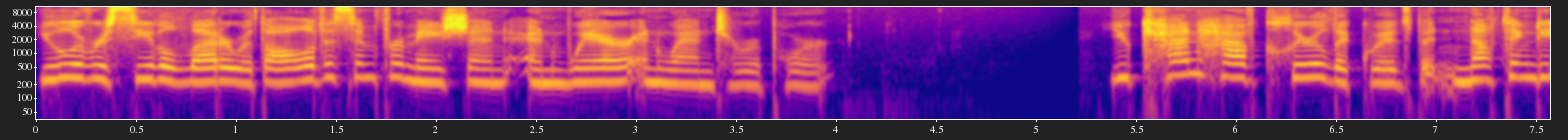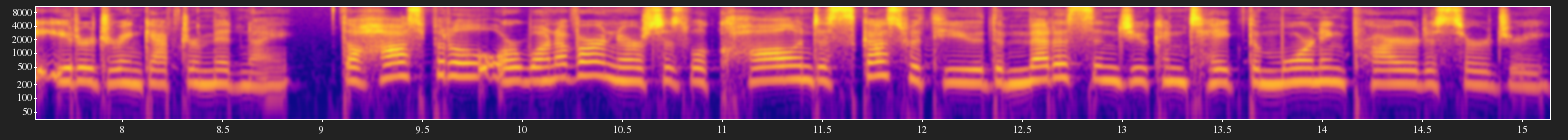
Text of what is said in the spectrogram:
You will receive a letter with all of this information and where and when to report. You can have clear liquids, but nothing to eat or drink after midnight. The hospital or one of our nurses will call and discuss with you the medicines you can take the morning prior to surgery.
